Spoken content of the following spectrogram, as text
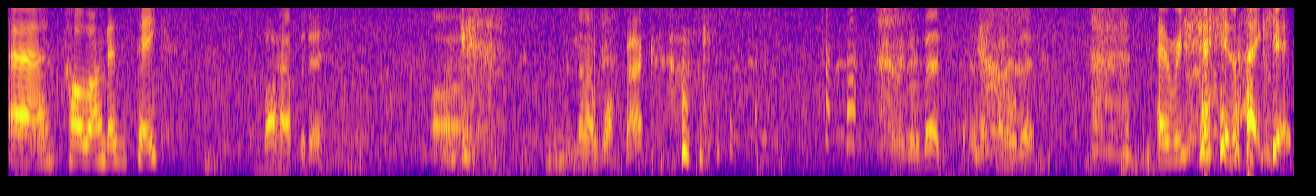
Uh, how long does it take? About half the day. Uh, Okay. And then I walk back. and I go to bed, and that's my whole day. Every day like it.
